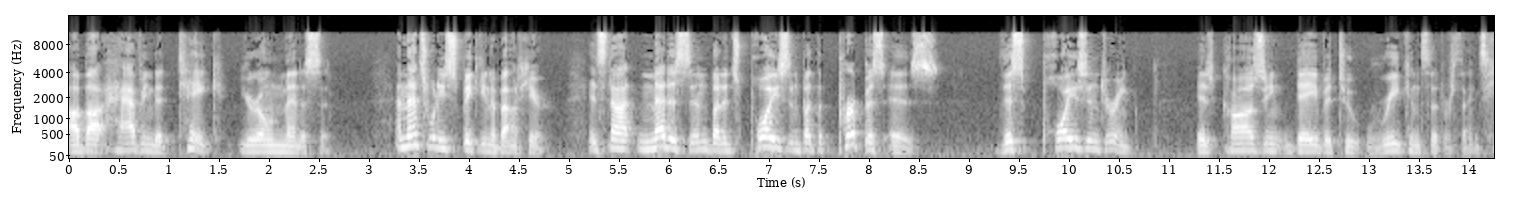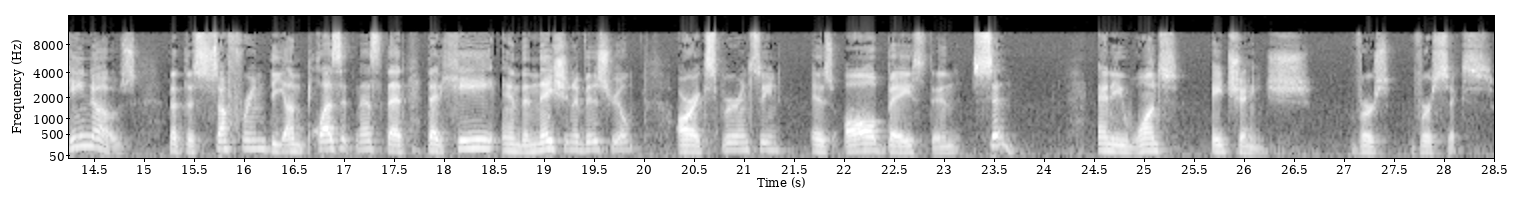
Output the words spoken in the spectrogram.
about having to take your own medicine. And that's what he's speaking about here. It's not medicine, but it's poison. But the purpose is this poison drink is causing David to reconsider things. He knows that the suffering, the unpleasantness that, that he and the nation of Israel are experiencing is all based in sin. And he wants a change. Verse, verse 6.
